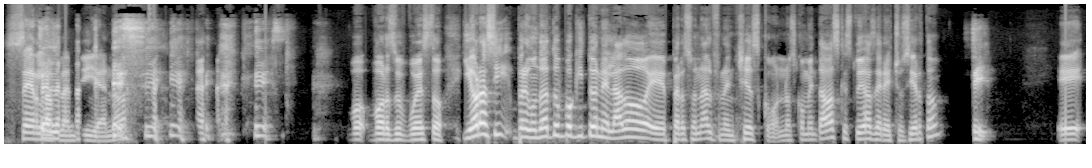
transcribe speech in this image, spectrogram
ser la, plantilla, ¿no? Sí. por, supuesto. Y ahora sí, preguntarte un poquito en el lado eh, personal, Francesco. Nos comentabas que estudias Derecho, ¿cierto? Sí. Eh,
